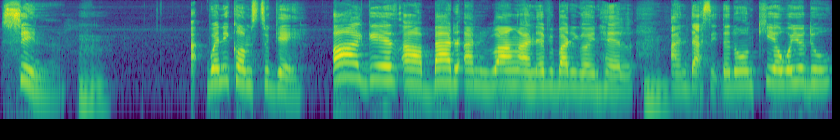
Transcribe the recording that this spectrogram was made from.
sin Mm-hmm. when it comes to gay. All gays are bad and wrong, and everybody going hell, Mm-hmm. and that's it. They don't care what you do;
